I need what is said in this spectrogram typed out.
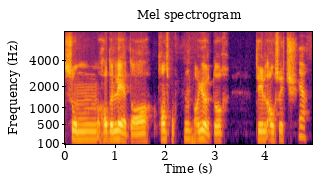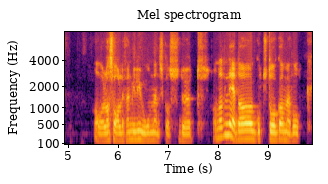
som hadde leda transporten av jøder til Auschwitz. Ja. Han var ansvarlig for en million menneskers død. Han hadde leda godstoga med folk.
